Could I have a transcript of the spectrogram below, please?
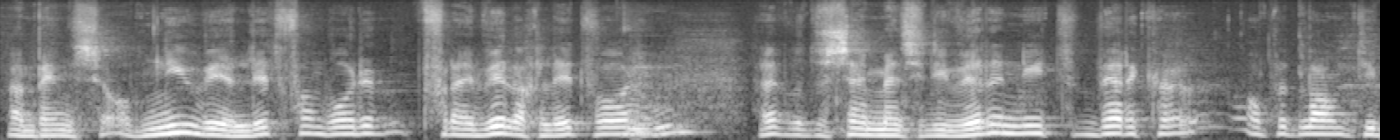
waar mensen opnieuw weer lid van worden, vrijwillig lid worden. Mhm. Want er zijn mensen die willen niet werken op het land, die,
